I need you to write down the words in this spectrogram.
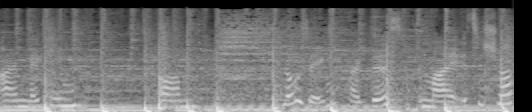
I'm making um, clothing like this in my Etsy shop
